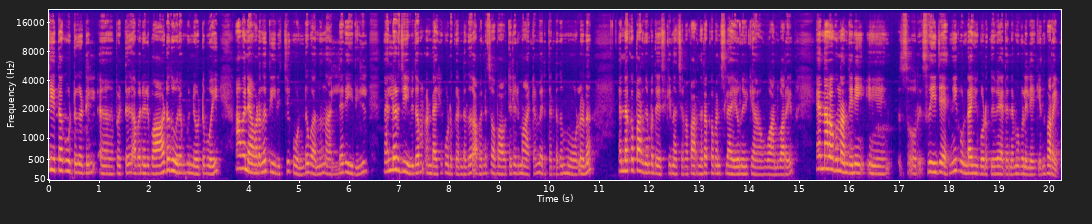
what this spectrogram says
ചീത്ത കൂട്ടുകെട്ടിൽ പെട്ട് അവൻ ഒരുപാട് ദൂരം മുന്നോട്ട് പോയി. അവൻ അവിടെ നിന്ന് തിരിച്ച് കൊണ്ടുവന്ന് നല്ല രീതിയിൽ നല്ലൊരു ജീവിതം ഉണ്ടാക്കി കൊടുക്കേണ്ടത് അവന്റെ സ്വഭാവത്തിൽ ഒരു മാറ്റം വരുത്തേണ്ടത് മോളാണ് എന്നൊക്കെ പറഞ്ഞ് ഉപദേശിക്കുന്ന അച്ഛമ്മ പറഞ്ഞതൊക്കെ മനസ്സിലായോ എന്ന് എനിക്ക് ആവുകയെന്ന് പറയും. എന്നാൽ നന്ദിനി സോറി ശ്രീജയെ നീ കൊണ്ടാക്കി കൊടുക്ക് വേദന്റെ മുകളിലേക്ക് എന്ന് പറയും.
